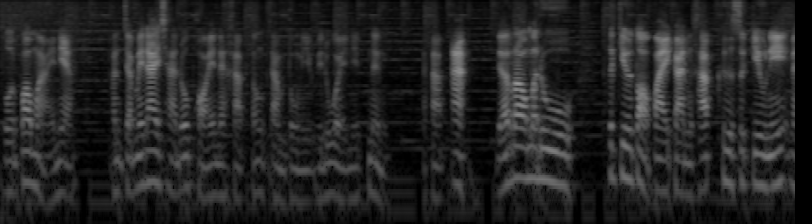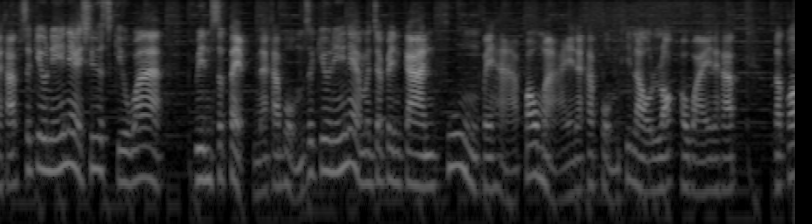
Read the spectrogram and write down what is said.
โดนเป้าหมายเนี่ยมันจะไม่ได้ Shadow Point นะครับ ต้องจำตรงนี้ไว้ด้วยนิดหนึ่งนะครับอะเดี๋ยวเรามาดูสกิลต่อไปกันครับ คือสกิลนี้นะครับสกิลนี้เนี่ยชื่อสกิลว่า Win Step นะครับผมสกิลนี้เนี่ยมันจะเป็นการพุ่งไปหาเป้าหมายนะครับผมที่เราล็อกเอาไว้นะครับ แล้วก็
